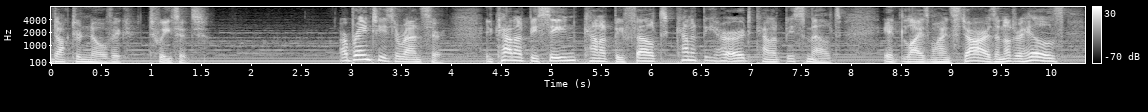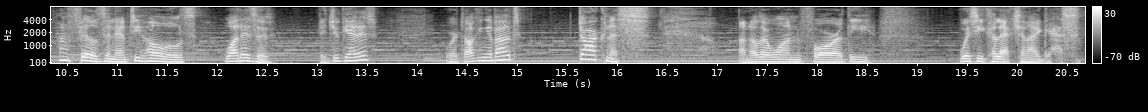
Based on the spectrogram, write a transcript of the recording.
Dr. Novick tweeted. Our brain teaser answer. It cannot be seen, cannot be felt, cannot be heard, cannot be smelt. It lies behind stars and other hills and fills in empty holes. What is it? Did you get it? We're talking about darkness. Another one for the witty collection, I guess.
